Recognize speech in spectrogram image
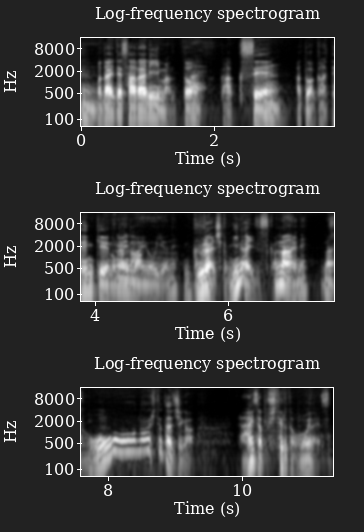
うん、まあ、大体サラリーマンと学生、はい、あとはガテン系の方ぐらいしか見ないですからね。まあねまあね、その人たちがライズアップしてるとは思えないですね。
